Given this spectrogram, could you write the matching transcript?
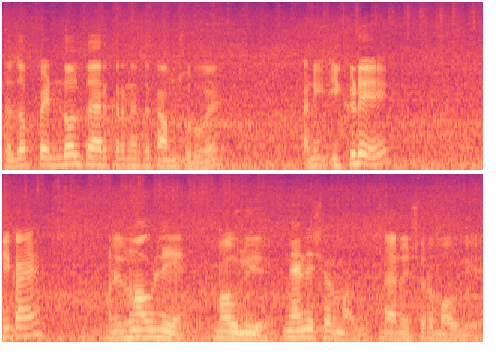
त्याचा पेंडॉल तयार करण्याचं काम सुरू आहे. आणि इकडे हे काय? आहे? आणि माऊली आहे. माऊली आहे. ज्ञानेश्वर माऊली. ज्ञानेश्वर माऊली आहे.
